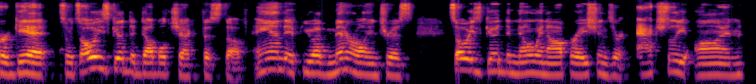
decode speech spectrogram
forget. So it's always good to double check this stuff. And if you have mineral interests, it's always good to know when operations are actually on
